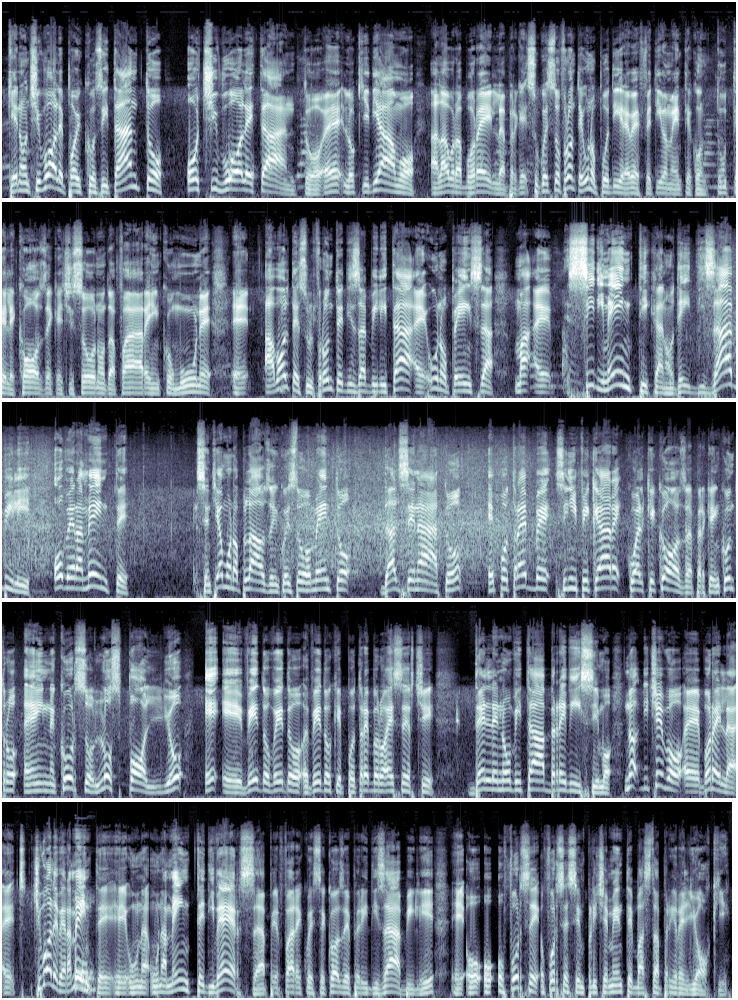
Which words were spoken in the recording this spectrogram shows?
Che non ci vuole poi così tanto o ci vuole tanto? Eh? Lo chiediamo a Laura Borella perché su questo fronte uno può dire, beh, effettivamente con tutte le cose che ci sono da fare in comune, eh, a volte sul fronte disabilità eh, uno pensa, ma eh, si dimenticano dei disabili o veramente... Sentiamo un applauso in questo momento dal Senato e potrebbe significare qualche cosa perché incontro è in corso lo spoglio e, e vedo, vedo, vedo che potrebbero esserci delle novità a brevissimo. No, dicevo, eh, Borella, eh, ci vuole veramente eh, una, una, mente diversa per fare queste cose per i disabili eh, o, o, o, forse, o, forse, semplicemente basta aprire gli occhi?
